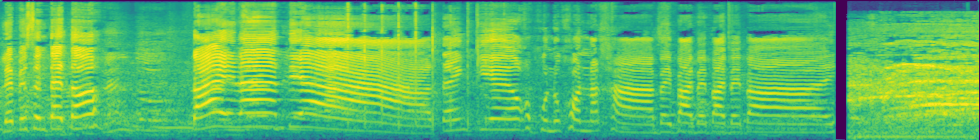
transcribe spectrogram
เลเปเซนเตโตไต้แลนด์เดีย thank you ขอบคุณทุกคนนะคะบายบายบายบายบายบาย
